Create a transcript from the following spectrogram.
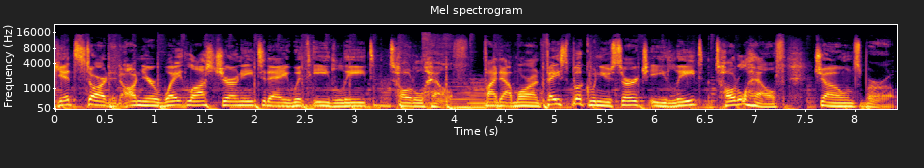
Get started on your weight loss journey today with Elite Total Health. Find out more on Facebook when you search Elite Total Health Jonesboro.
